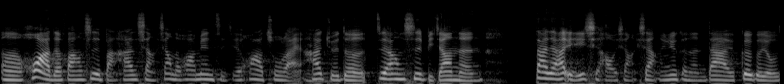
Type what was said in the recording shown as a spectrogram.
呃画的方式把他想象的画面直接画出来。他觉得这样是比较能大家也一起好想象，因为可能大家各个有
